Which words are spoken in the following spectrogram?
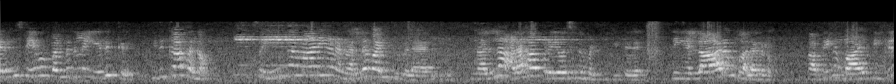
இறங்கி சேவை பண்றதுலாம் எதுக்கு? இதுக்காக தான். சோ இந்த மாதிரியான நல்ல வாய்ப்புகளை நல்ல அழகா பிரயோஜனப்படுத்திக்கிட்டு நீங்க எல்லாரும் வளரணும் அப்படின்னு வாழ்த்திட்டு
